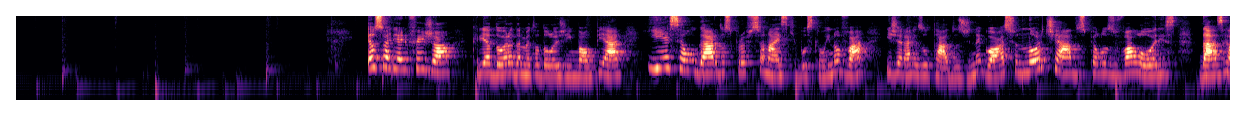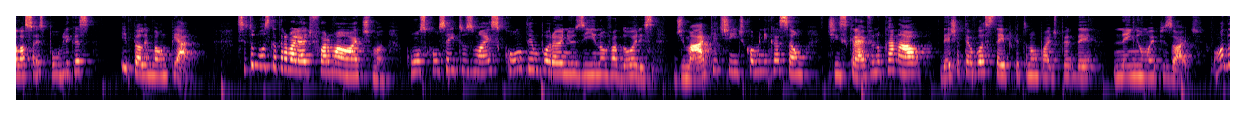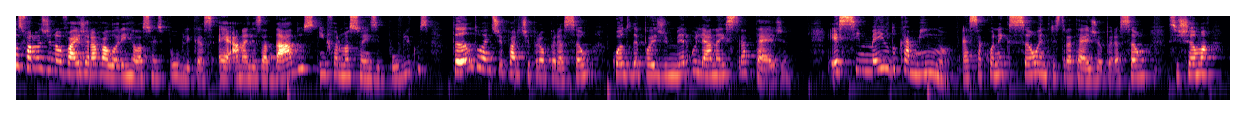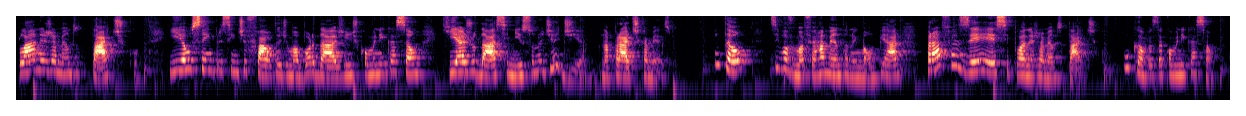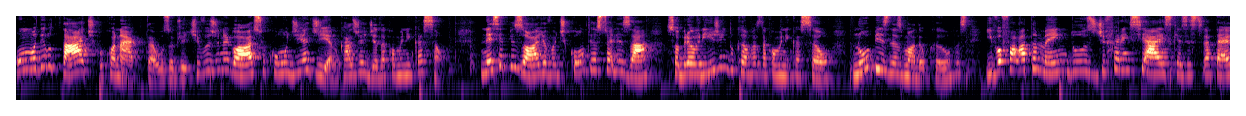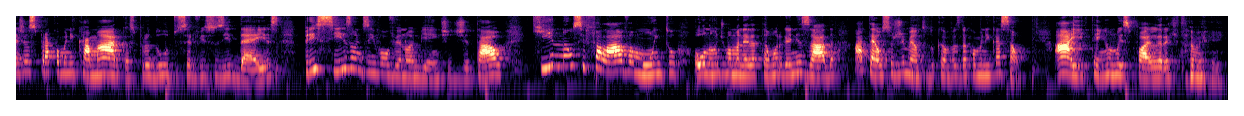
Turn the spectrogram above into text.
Eu sou a Ariane Feijó, criadora da metodologia Inbound PR, e esse é o lugar dos profissionais que buscam inovar e gerar resultados de negócio norteados pelos valores das relações públicas e pelo Inbound PR. Se tu busca trabalhar de forma ótima, com os conceitos mais contemporâneos e inovadores de marketing e de comunicação, te inscreve no canal, deixa teu gostei porque tu não pode perder nenhum episódio. Uma das formas de inovar e gerar valor em relações públicas é analisar dados, informações e públicos, tanto antes de partir para a operação quanto depois de mergulhar na estratégia. Esse meio do caminho, essa conexão entre estratégia e operação, se chama planejamento tático. E eu sempre senti falta de uma abordagem de comunicação que ajudasse nisso no dia a dia, na prática mesmo. Então, desenvolvi uma ferramenta no Inbound PR para fazer esse planejamento tático o Canvas da comunicação. Um modelo tático conecta os objetivos de negócio com o dia a dia, no caso, dia a dia da comunicação. Nesse episódio, eu vou te contextualizar sobre a origem do Canvas da comunicação no Business Model Canvas e vou falar também dos diferenciais que as estratégias para comunicar marcas, produtos, serviços e ideias precisam desenvolver no ambiente digital que não se falava muito ou não de uma maneira tão organizada até o surgimento do Canvas da comunicação. Ah, e tem um spoiler aqui também.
